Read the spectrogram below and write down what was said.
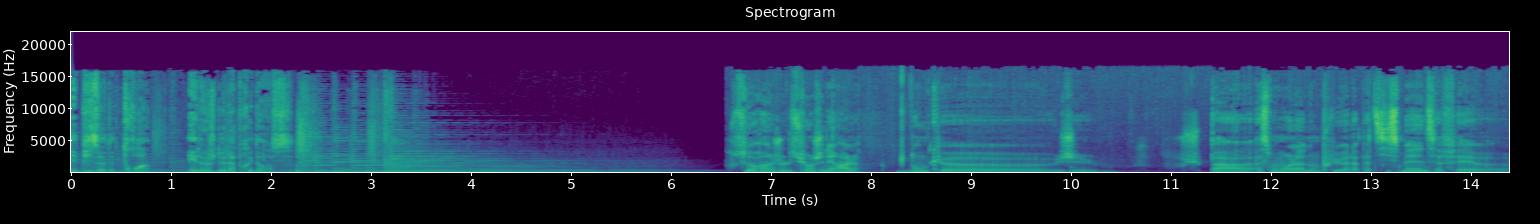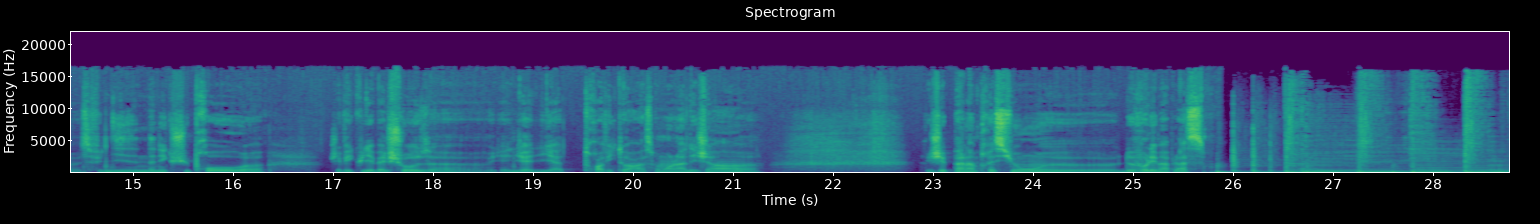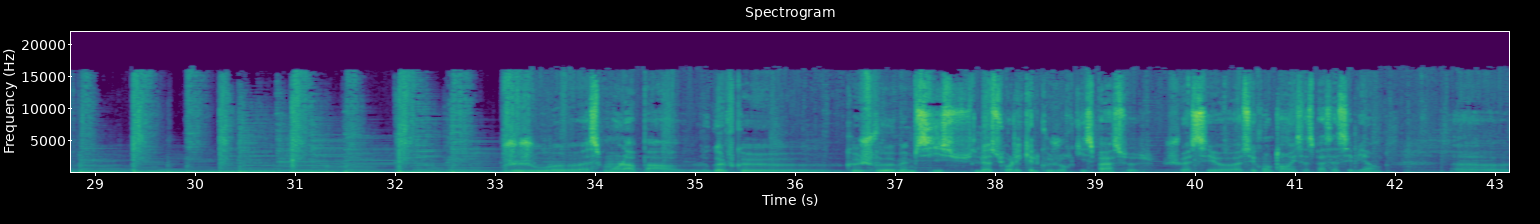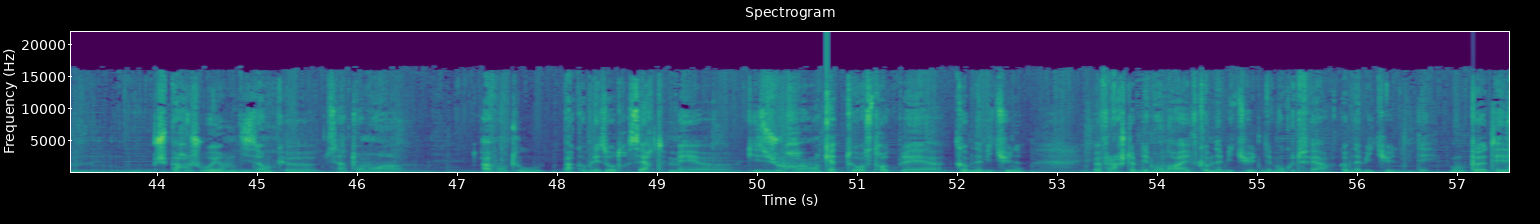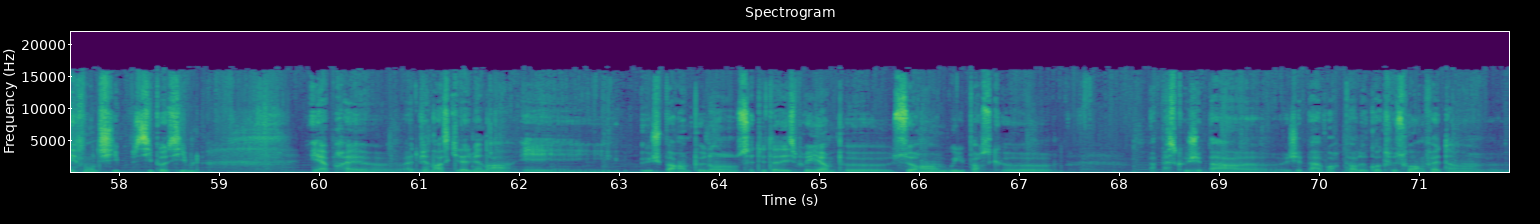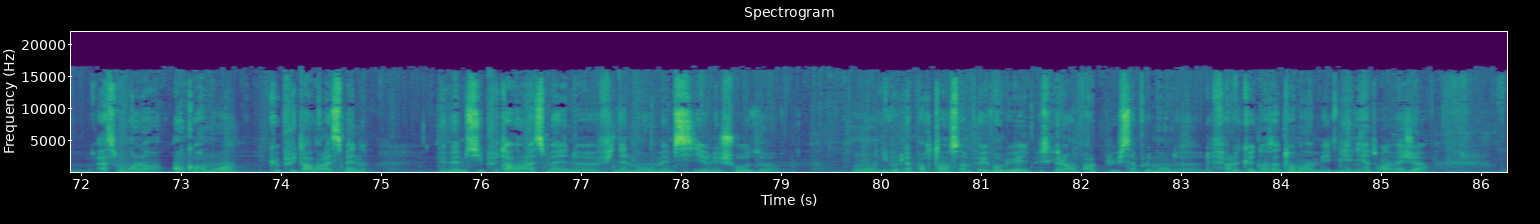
Épisode 3 Éloge de la prudence. Serein, je le suis en général. Donc, euh, je suis pas à ce moment-là non plus à la patte six semaines. Ça fait, euh, ça fait une dizaine d'années que je suis pro. Euh, j'ai vécu des belles choses. Il y, a, il y, a trois victoires à ce moment-là déjà. J'ai pas l'impression de voler ma place. Je joue euh, à ce moment-là pas le golf que, que je veux, même si là sur les quelques jours qui se passent, je suis assez, euh, assez content et ça se passe assez bien. Euh, je pars jouer en me disant que c'est un tournoi avant tout, pas comme les autres certes, mais euh, qui se jouera en 4 tours stroke play euh, comme d'habitude. Il va falloir que je tape des bons drives comme d'habitude, des bons coups de fer comme d'habitude, des bons putts et des bons chips si possible. Et après, euh, adviendra ce qu'il adviendra. Et je pars un peu dans cet état d'esprit, un peu serein, oui, parce que euh, parce que j'ai pas euh, j'ai pas à avoir peur de quoi que ce soit en fait. Hein. À ce moment-là, encore moins que plus tard dans la semaine. Et même si plus tard dans la semaine, euh, finalement, même si les choses ont au niveau de l'importance un peu évolué, puisque là on parle plus simplement de, faire le cut dans un tournoi, mais de gagner un tournoi majeur.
